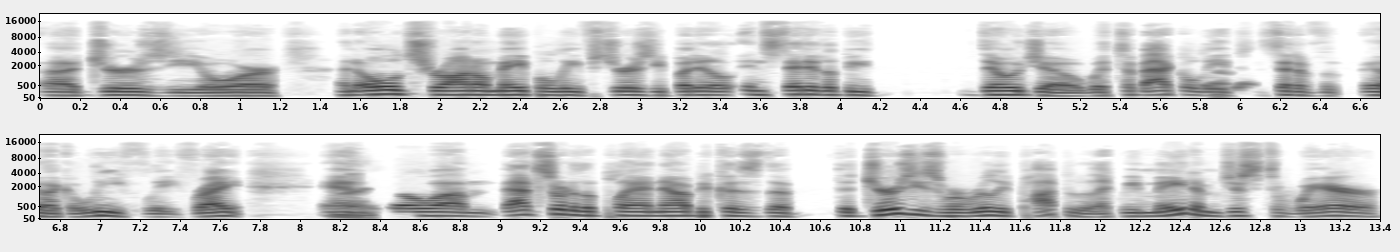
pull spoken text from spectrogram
uh, jersey or an old Toronto Maple Leafs jersey, but it'll instead it'll be dojo with tobacco leaves instead of like a leaf leaf, right? And Right. so um, that's sort of the plan now because the the jerseys were really popular. Like we made them just to wear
